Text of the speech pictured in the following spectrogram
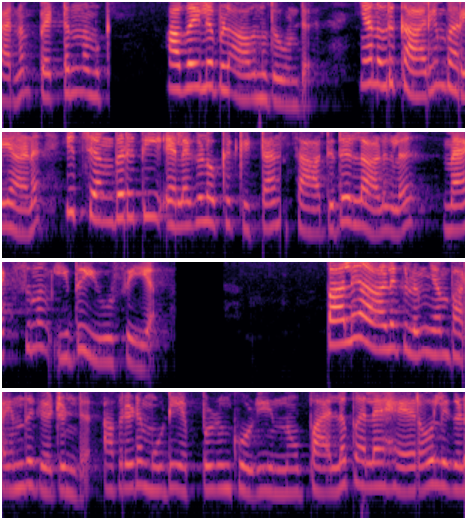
കാരണം പെട്ടെന്ന് നമുക്ക് അവൈലബിൾ ആവുന്നതുകൊണ്ട്. ഞാൻ ഒരു കാര്യം പറയാണ് ഈ ചെമ്പരത്തി ഇലകളൊക്കെ കിട്ടാൻ സാധ്യതയുള്ള ആളുകൾ മാക്സിമം ഇത് യൂസ് ചെയ്യുക പല ആളുകളും ഞാൻ പറയുന്നത് കേട്ടിട്ടുണ്ട് അവരുടെ മുടി എപ്പോഴും കൊഴിയുന്നു പല പല ഹെയർ ഓയിലുകൾ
